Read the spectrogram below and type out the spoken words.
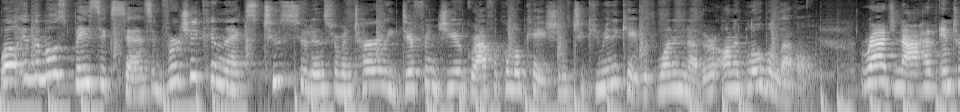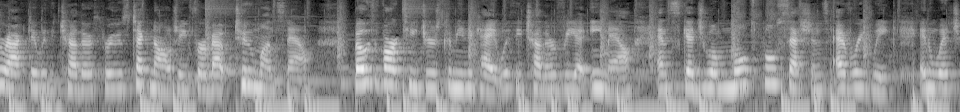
Well, in the most basic sense, it virtually connects two students from entirely different geographical locations to communicate with one another on a global level. Raj and I have interacted with each other through this technology for about two months now. Both of our teachers communicate with each other via email and schedule multiple sessions every week in which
